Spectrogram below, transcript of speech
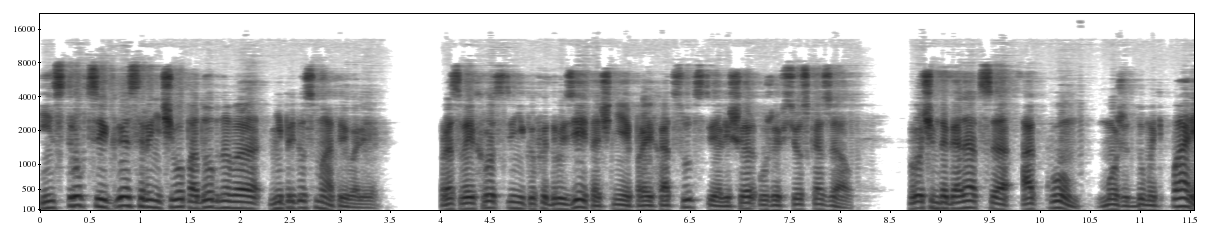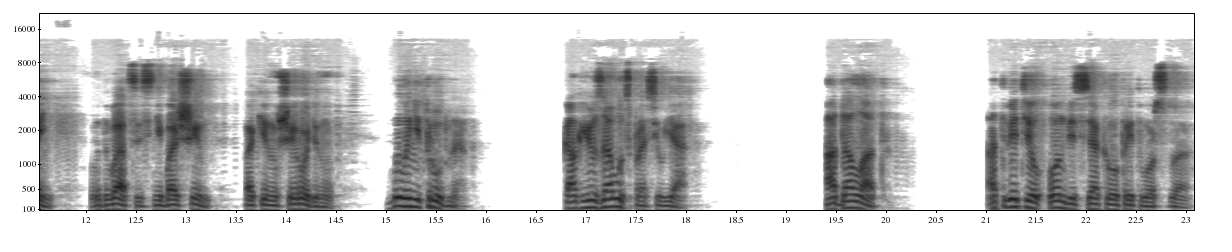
Инструкции Гессера ничего подобного не предусматривали. Про своих родственников и друзей, точнее, про их отсутствие, Алишер уже все сказал. Впрочем, догадаться, о ком может думать парень, в двадцать с небольшим, покинувший родину, было нетрудно. «Как ее зовут?» — спросил я. «Адалат», — ответил он без всякого притворства.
